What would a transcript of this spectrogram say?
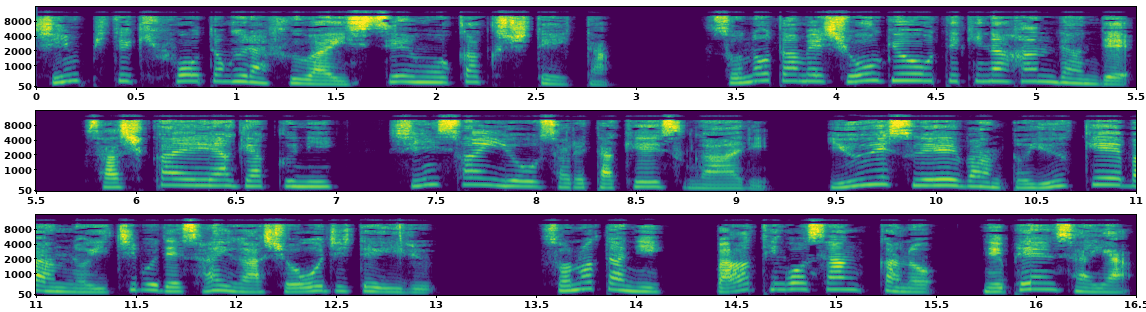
神秘的フォトグラフは一線を画していた。そのため商業的な判断で差し替えや逆に新採用されたケースがあり、USA 版と UK 版の一部で差異が生じている。その他に、バーティゴ傘下のネペンサや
